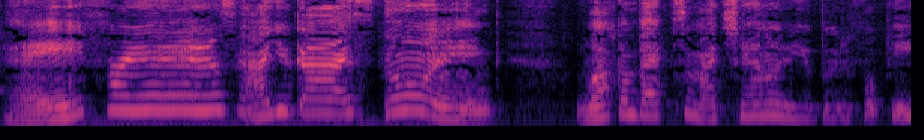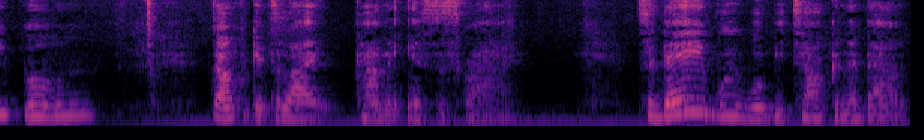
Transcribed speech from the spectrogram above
Hey friends, how you guys doing? Welcome back to my channel, you beautiful people. Don't forget to like, comment, and subscribe. Today we will be talking about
